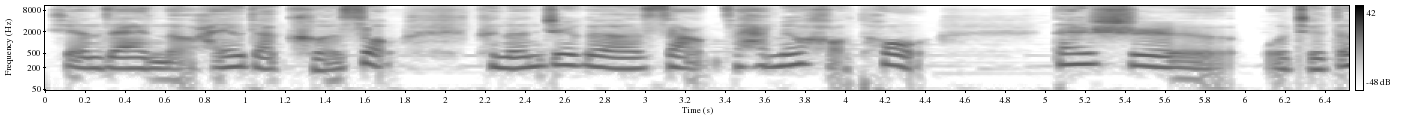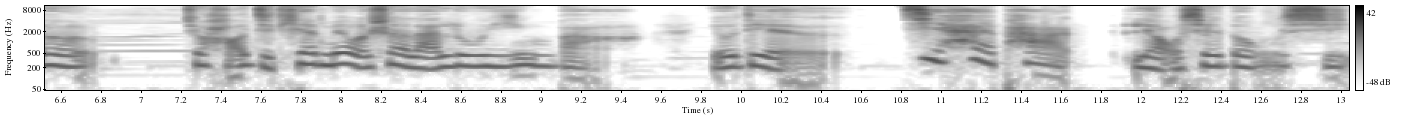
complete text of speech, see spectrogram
现在呢还有点咳嗽，可能这个嗓子还没有好透。但是我觉得就好几天没有上来录音吧，有点既害怕聊些东西，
